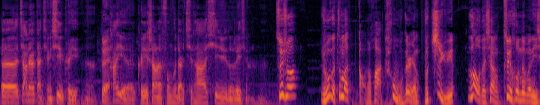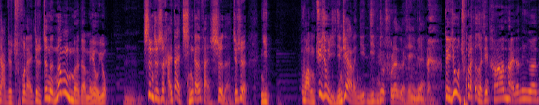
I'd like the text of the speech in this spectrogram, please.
呃，加点感情戏可以，嗯，对他也可以上来丰富点其他戏剧的类型，嗯，所以说，如果这么搞的话，他五个人不至于落得像最后那么一下就出来，就是真的那么的没有用，嗯，甚至是还带情感反噬的，就是你网剧就已经这样了，你你你又出来恶心一遍。对又出来恶心，他安排的那个，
